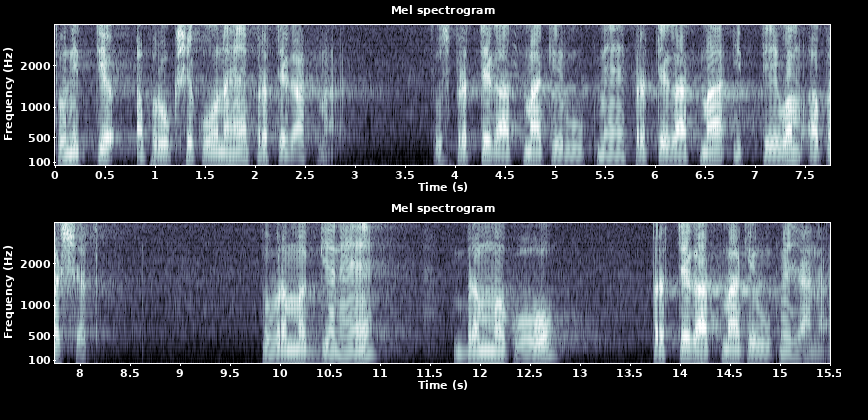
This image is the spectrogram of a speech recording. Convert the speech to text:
तो नित्य अपरोक्ष कौन है, प्रत्यगात्मा। तो उस प्रत्येगात्मा के रूप में प्रत्येगात्मा इतम अपश्यत। तो ब्रह्मज्ञ ने ब्रह्म को प्रत्येगात्मा के रूप में जाना।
